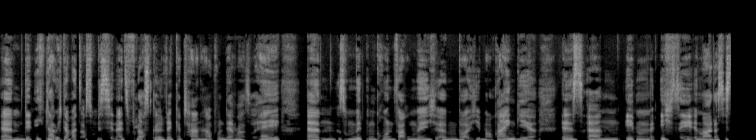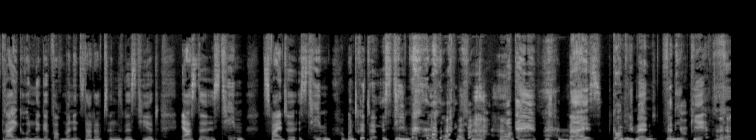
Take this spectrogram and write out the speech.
ähm, den ich, glaube ich, damals auch so ein bisschen als Floskel weggetan habe. Und der Mhm. war so, hey, ähm, so mit ein Grund, warum ich ähm, bei euch eben auch reingehe, ist ähm, eben, ich sehe immer, dass es drei Gründe gibt, warum man in Startups investiert. Erste ist Team, zweite ist Team und dritte ist Team. okay, nice. Kompliment, finde ich okay. Ja.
